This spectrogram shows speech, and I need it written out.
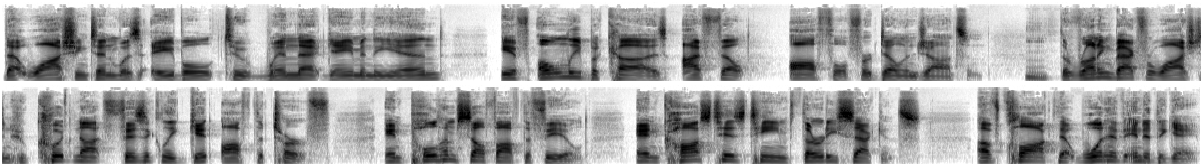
that Washington was able to win that game in the end, if only because I felt awful for Dillon Johnson, hmm. the running back for Washington who could not physically get off the turf and pull himself off the field and cost his team 30 seconds of clock that would have ended the game.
